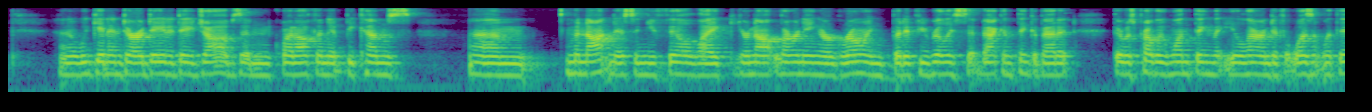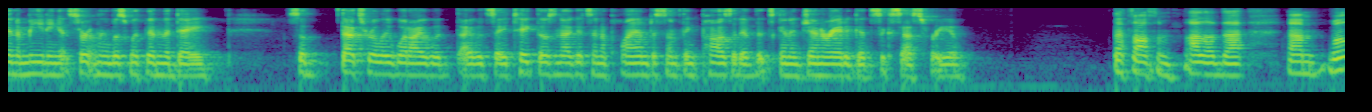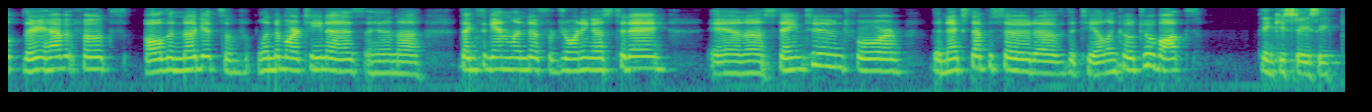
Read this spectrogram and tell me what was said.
Uh, we get into our day-to-day jobs and quite often it becomes um, monotonous and you feel like you're not learning or growing but if you really sit back and think about it there was probably one thing that you learned. If it wasn't within a meeting it certainly was within the day. So that's really what i would i would say. Take those nuggets and apply them to something positive that's going to generate a good success for you. That's awesome. I love that. Um, well there you have it folks. All the nuggets of Linda Martinez. And uh, thanks again, Linda, for joining us today. And uh, staying tuned for the next episode of the TL & Co Toolbox. Thank you, Stacy.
